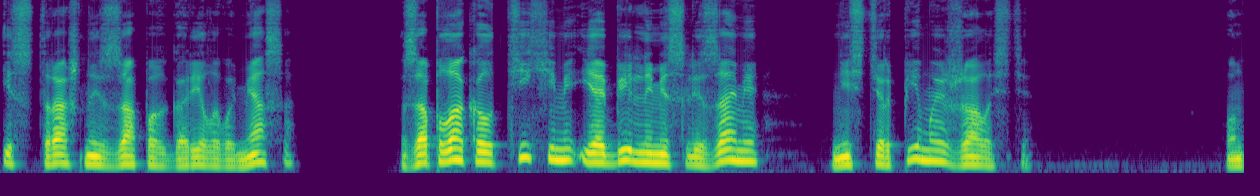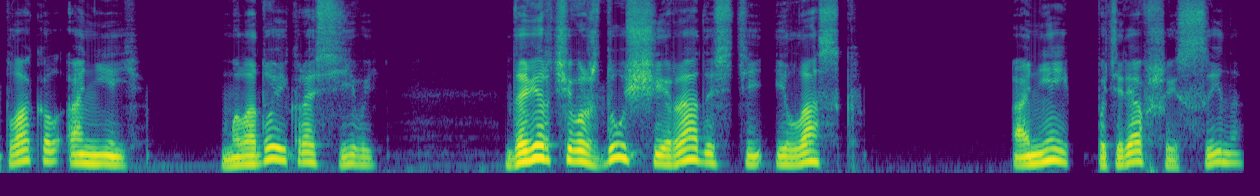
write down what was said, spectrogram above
и страшный запах горелого мяса, заплакал тихими и обильными слезами нестерпимой жалости. Он плакал о ней, молодой и красивой, доверчиво ждущей радости и ласк, о ней, потерявшей сына,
